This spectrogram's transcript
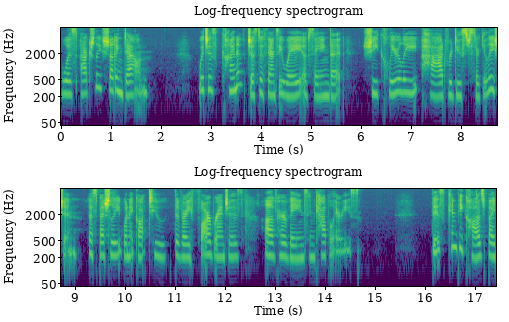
was actually shutting down, which is kind of just a fancy way of saying that she clearly had reduced circulation, especially when it got to the very far branches of her veins and capillaries. This can be caused by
